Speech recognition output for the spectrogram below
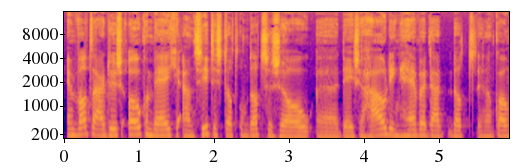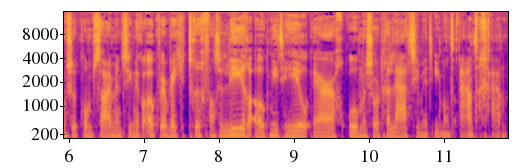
en wat daar dus ook een beetje aan zit, is dat omdat ze zo uh, deze houding hebben, dat, en dan komen ze, komt Simon Sinek ook weer een beetje terug van ze leren ook niet heel erg om een soort relatie met iemand aan te gaan.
